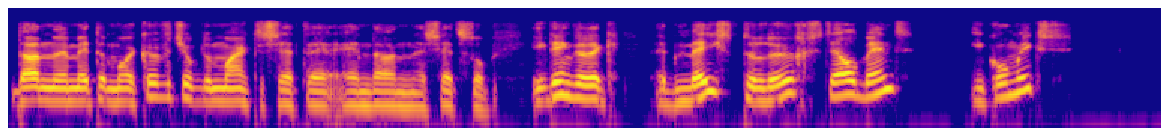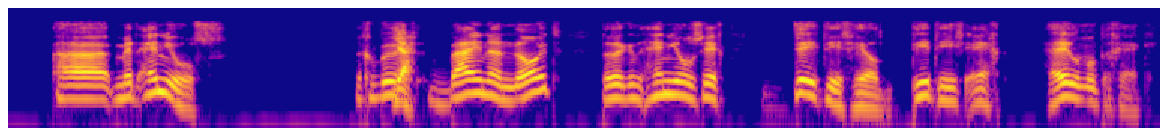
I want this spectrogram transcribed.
Dan eh, met een mooi covertje op de markt te zetten en dan eh, zet stop. Ik denk dat ik het meest teleurgesteld ben in comics eh, met annuals. Er gebeurt Ja. bijna nooit dat ik een annual zeg, dit is, heel, dit is echt helemaal te gek.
